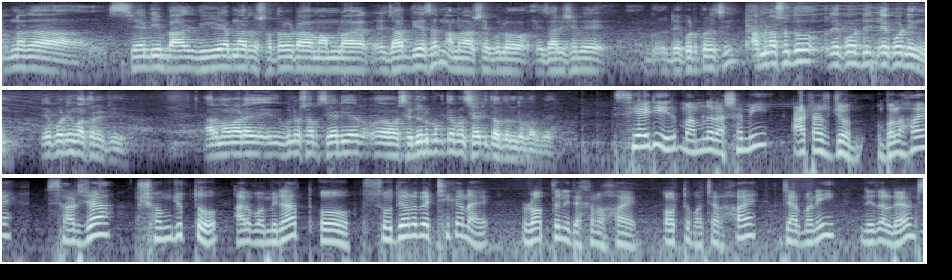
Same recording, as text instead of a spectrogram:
আপনারা সিআইডি বা দিয়ে আপনার সতেরোটা মামলা এজাহার দিয়েছেন, আমরা সেগুলো এজাহার হিসেবে রেকর্ড করেছি। আমরা শুধু রেকর্ডিং রেকর্ডিং রেকর্ডিং অথরিটি আর মামলাটা এগুলো সব সিআইডি শিডিউলভুক্ত এবং সিআইডি তদন্ত করবে। সিআইডির মামলার আসামি আঠাশ জন। বলা হয় সারজা সংযুক্ত আরব আমিরাত ও সৌদি আরবের ঠিকানায় রপ্তানি দেখানো হয়। অর্থ পাচার হয় জার্মানি নেদারল্যান্ডস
